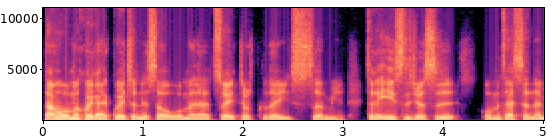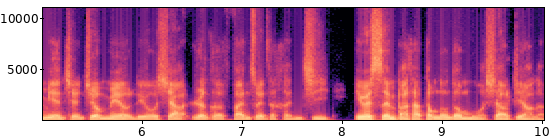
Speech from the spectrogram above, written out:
当我们悔改归正的时候，我们的罪就得以赦免。这个意思就是我们在神的面前就没有留下任何犯罪的痕迹，因为神把它通通都抹消掉了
